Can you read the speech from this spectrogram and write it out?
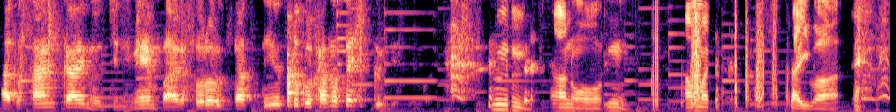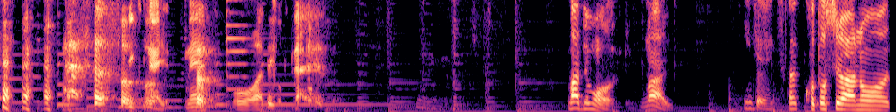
あと3回のうちにメンバーが揃うかっていうと、これ可能性低いですよ。うん。あの、うん。あんまり期待は できないですね。そうそこはでちょっと。きないです。まあでも、まあ、いいんじゃないですか。今年はあの、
